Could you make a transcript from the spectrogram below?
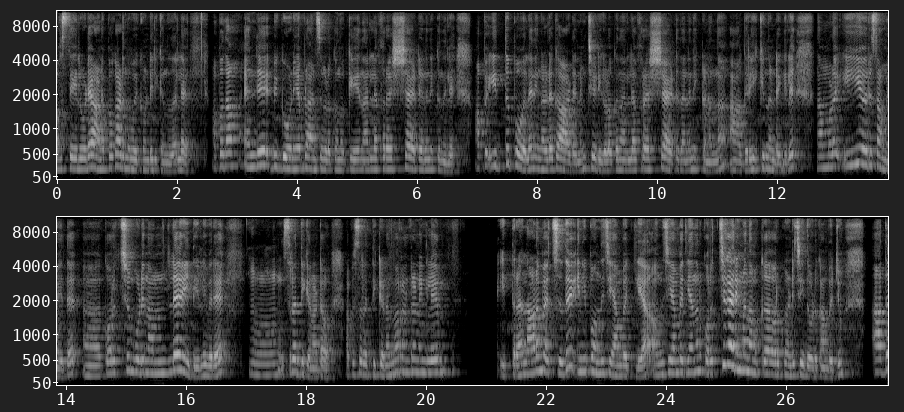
അവസ്ഥയിലൂടെയാണ് ഇപ്പോൾ കടന്നു പോയിക്കൊണ്ടിരിക്കുന്നത് അല്ലേ? അപ്പോൾ ഇതാ എന്റെ ബിഗോണിയ പ്ലാന്റ്സുകളൊക്കെ നോക്കി നല്ല ഫ്രഷ് ആയിട്ട് തന്നെ നിൽക്കുന്നില്ലേ? അപ്പോൾ ഇതുപോലെ നിങ്ങളുടെ ഗാർഡനും ചെടികളൊക്കെ നല്ല ഫ്രഷ് ആയിട്ട് തന്നെ നിൽക്കണമെന്ന് ആഗ്രഹിക്കുന്നുണ്ടെങ്കിൽ നമ്മൾ ഈ ഒരു സമയത്ത് കുറച്ചും കൂടി നല്ല രീതിയിൽ ഇവരെ ശ്രദ്ധിക്കണം കേട്ടോ അപ്പോൾ ശ്രദ്ധിക്കണം എന്ന് പറഞ്ഞിട്ടുണ്ടെങ്കിൽ ഇത്ര നാളും വെച്ചത് ഇനിയിപ്പോൾ ഒന്നും ചെയ്യാൻ പറ്റില്ല. ഒന്നും ചെയ്യാൻ പറ്റില്ല എന്ന് പറഞ്ഞാൽ കുറച്ച് കാര്യങ്ങൾ നമുക്ക് അവർക്ക് വേണ്ടി ചെയ്തു കൊടുക്കാൻ പറ്റും. അത്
